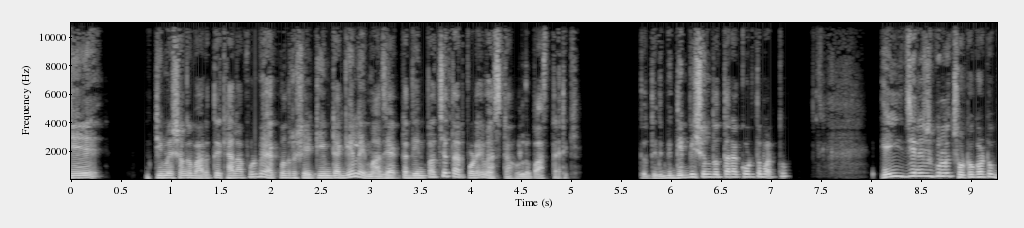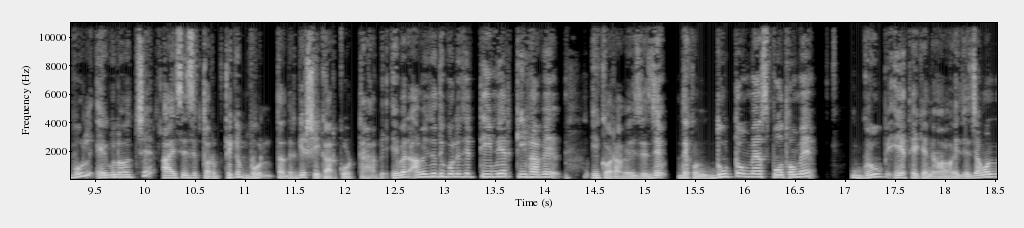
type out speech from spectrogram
যে টিমের সঙ্গে ভারতের খেলা পড়বে, একমাত্র সেই টিমটা গেলে মাঝে একটা দিন পাচ্ছে, তারপরে ম্যাচটা হলো পাঁচ তারিখে। তো দিব্যি সুন্দর তারা করতে পারতো। এই জিনিসগুলো ছোটখাটো ভুল, এগুলো হচ্ছে আইসিসির তরফ থেকে ভুল, তাদেরকে স্বীকার করতে হবে। এবার আমি যদি বলি যে টিমের কীভাবে ই করা হয়েছে, যে দেখুন, দুটো ম্যাচ প্রথমে গ্রুপ এ থেকে নেওয়া হয়েছে, যেমন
